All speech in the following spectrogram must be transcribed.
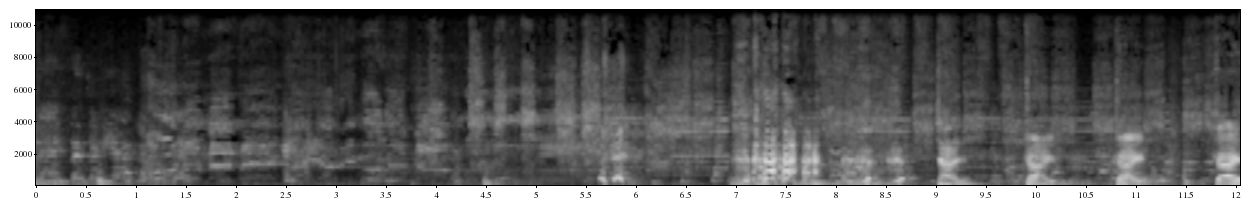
La estantería carrusel. Chay, chay.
